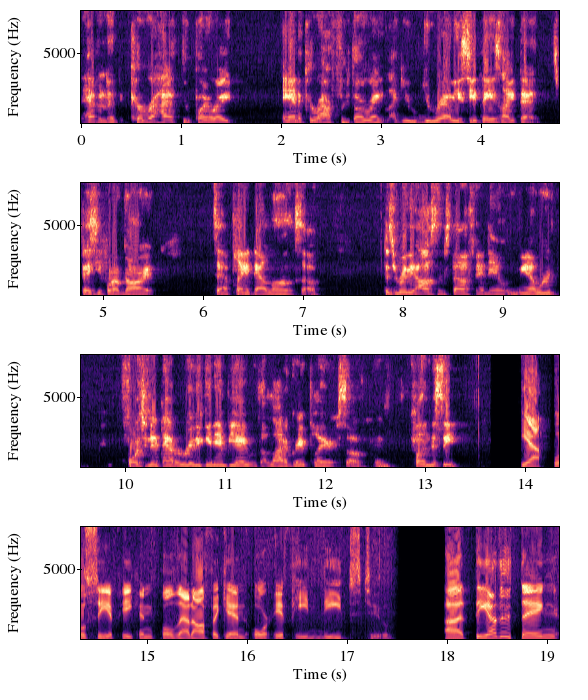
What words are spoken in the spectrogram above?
having a career high three point rate and a career high free throw rate, like you you rarely see things like that, especially for a guard to have played that long. So it's really awesome stuff, and, you know we're fortunate to have a really good NBA with a lot of great players. So it's fun to see. Yeah, we'll see if he can pull that off again, or if he needs to. Uh, the other thing,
